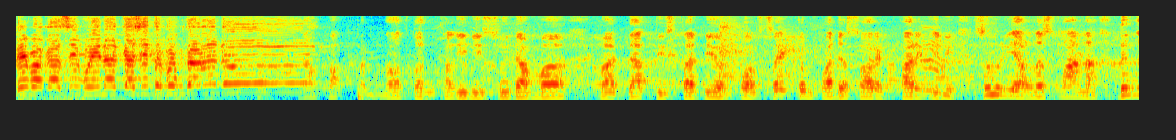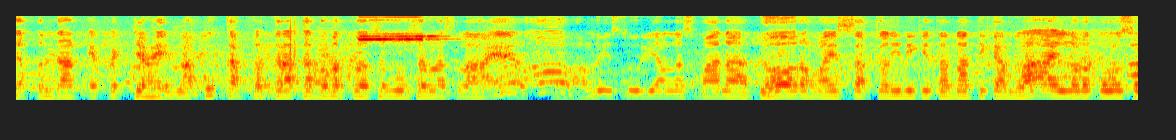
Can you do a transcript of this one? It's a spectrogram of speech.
Terima kasih Bu Inan, kasih tepuk tangan dong. Nampak penonton kali ini sudah memadati Stadion Sekun pada sore hari ini. Surya Lesmana dengan tendangan efek jahe lakukan pergerakan nomor 11 Lael melalui Surya Lesmana dorong Maesa kali ini kita nantikan Lael nomor 11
